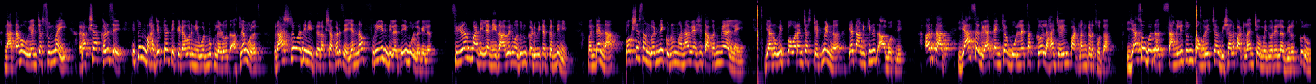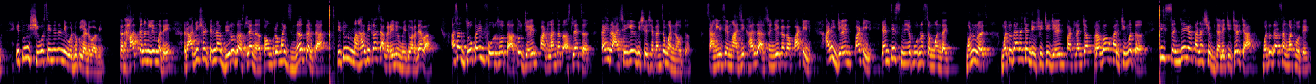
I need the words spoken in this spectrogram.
नाताभाऊ यांच्या सुनबाई रक्षा खडसे इथून भाजपच्या तिकिटावर निवडणूक लढवत असल्यामुळेच राष्ट्रवादीने इथं रक्षा खडसे यांना फ्रीड दिल्याचंही बोललं गेलं. श्रीराम पाटील यांनी रावेरमधून कडवी टक्कर दिली. पण त्यांना पक्ष संघटनेकडून म्हणावी अशी ताकद मिळाली नाही. या रोहित पवारांच्या स्टेटमेंटनं यात आणखीनच आगोतली अर्थात या सगळ्या त्यांच्या बोलण्याचा कल हा जयंत पाटलांकडेच होता. यासोबतच सांगलीतून काँग्रेसच्या विशाल पाटलांच्या उमेदवारीला विरोध करून इथून शिवसेनेनं निवडणूक लढवावी. तर हातकणंगलेमध्ये राजू शेट्टींना विरोध असल्यानं कॉम्प्रोमाइज न करता तिथून महाविकास आघाडीने उमेदवार द्यावा. असा जो काही फोर्स होता तो जयंत पाटलांचाच असल्याचं काही राजकीय विश्लेषकांचं म्हणणं होतं. सांगलीचे माजी खासदार संजय काका पाटील आणि जयंत पाटील यांचे स्नेहपूर्ण संबंध आहेत. म्हणूनच मतदानाच्या दिवशीची जयंत पाटलांच्या प्रभावाखालची मतं ही संजय काकांना शिफ्ट झाल्याची चर्चा मतदारसंघात होते.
